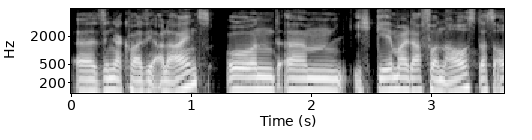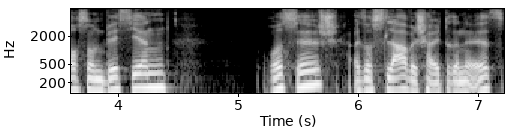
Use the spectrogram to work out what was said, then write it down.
äh, sind ja quasi alle eins. Und ähm, ich gehe mal davon aus, dass auch so ein bisschen Russisch, also Slawisch halt drinne ist,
